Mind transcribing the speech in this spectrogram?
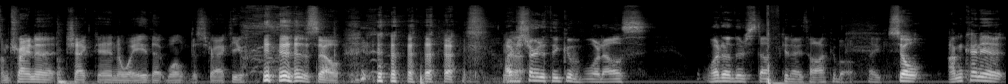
I'm trying to check in a way that won't distract you. so i'm just trying to think of what else what other stuff can i talk about like So I'm kind of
